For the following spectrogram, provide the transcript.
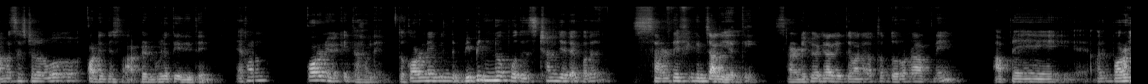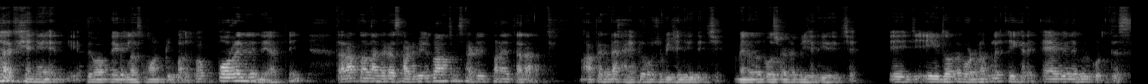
আমরা চেষ্টা করব কন্টিনিউস আপডেটগুলো দিয়ে দিতে। এখন করণীয় কি তাহলে? তো করণীয় কিন্তু বিভিন্ন প্রতিষ্ঠান যেটা করে সার্টিফিকেট জালিয়াতি। সার্টিফিকেট জালিয়াতি মানে অর্থাৎ ধরুন আপনি আপনি মানে পড়ালেখা এনে আর কি আপনি ক্লাস ওয়ান টু পাস বা পরে এনে আপনি। তারা আপনার নামে একটা সার্টিফিকেট বানাচ্ছেন সার্টিফিকেট বানায় তারা আপনাকে একটা হাই প্রমোশন বিষয় দিয়ে দিচ্ছে ম্যানেজার পোস্ট একটা বিষয় দিয়ে দিচ্ছে। এই যে, এই ধরনের ঘটনাগুলো এখানে অ্যাভেলেবল করতেছে।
